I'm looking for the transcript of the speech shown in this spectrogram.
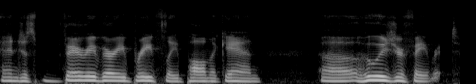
and just very, very briefly, Paul McGann. Uh, who is your favorite?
